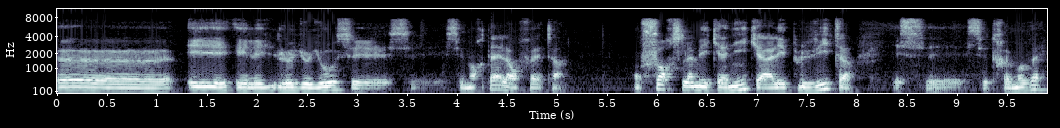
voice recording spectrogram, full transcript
euh, et, le yo-yo, c'est mortel en fait. On force la mécanique à aller plus vite et c'est très mauvais.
